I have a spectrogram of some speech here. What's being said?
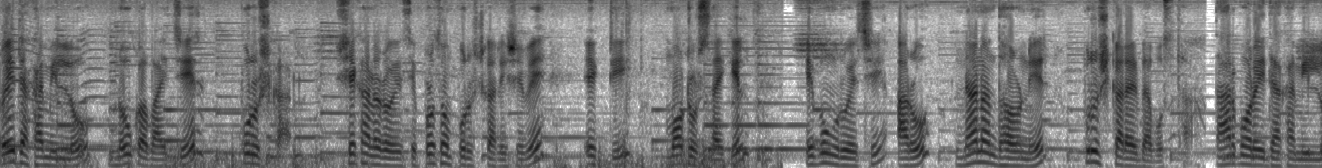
এরপরেই দেখা মিলল নৌকা বাইচের পুরস্কার। সেখানে রয়েছে প্রথম পুরস্কার হিসেবে একটি মোটর সাইকেল এবং রয়েছে আরও নানান ধরনের পুরস্কারের ব্যবস্থা। তারপরেই দেখা মিলল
